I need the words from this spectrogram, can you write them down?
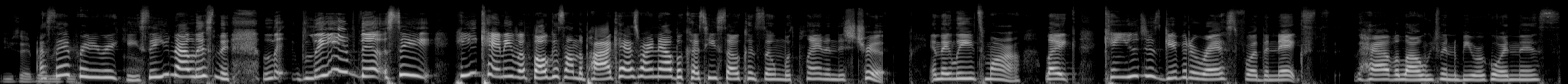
You said I said Ricky? pretty Ricky. Oh. See, you're not listening. Le- leave them. See, he can't even focus on the podcast right now because he's so consumed with planning this trip. And they leave tomorrow. Like, can you just give it a rest for the next however long we're going to be recording this?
